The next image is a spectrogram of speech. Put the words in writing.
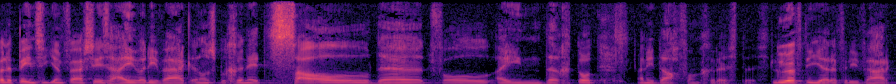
Filippense 1:6 sê hy wat die werk in ons begin het, sal dit volëindig tot aan die dag van Christus. Loof die Here vir die werk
